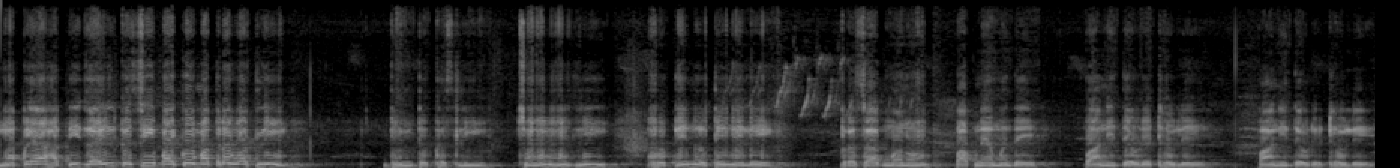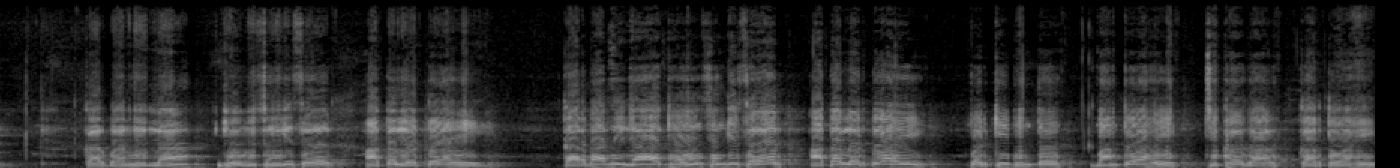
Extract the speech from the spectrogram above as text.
मोकळ्या हाती जाईल कशी बायको मात्र वाचली. भिंत खसली चूल हिजली होते नव्हते नेले. प्रसाद म्हणून पापण्यामध्ये पाणी तेवढे ठेवले पाणी तेवढे ठेवले. कारभारणीला घेऊन संगे सर आता लढतो आहे. कारभारणीला घेऊन संगे सर आता लढतो आहे. पडकी भिंत बांधतो आहे चिखळ गाळ काढतो आहे.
